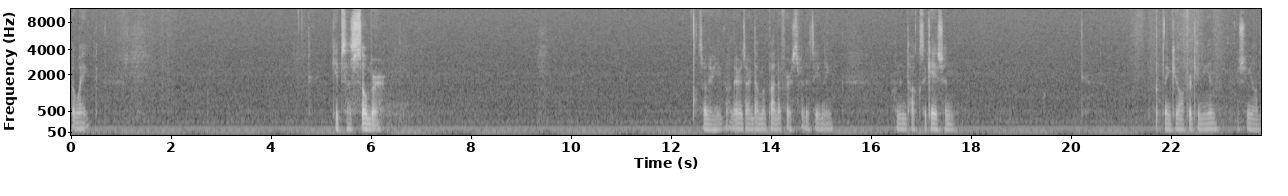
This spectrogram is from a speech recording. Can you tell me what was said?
awake. Keeps us sober. So there you go. There's our Dhammapada first for this evening on intoxication. Thank you all for tuning in. Wishing you all the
